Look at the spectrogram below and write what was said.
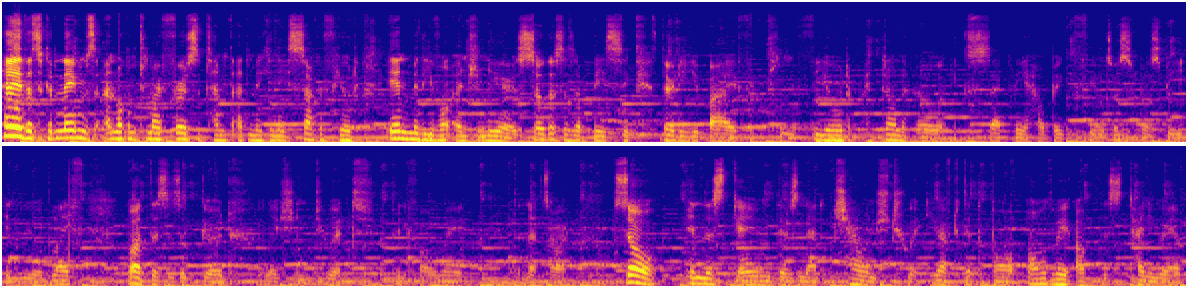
Hey, this is Good Names, and welcome to my first attempt at making a soccer field in Medieval Engineers. So this is a basic 30 by 15 field. I don't know exactly how big fields are supposed to be in real life, but this is a good relation to it, pretty far away the nets are. So, in this game, there's an added challenge to it. You have to get the ball all the way up this tiny ramp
